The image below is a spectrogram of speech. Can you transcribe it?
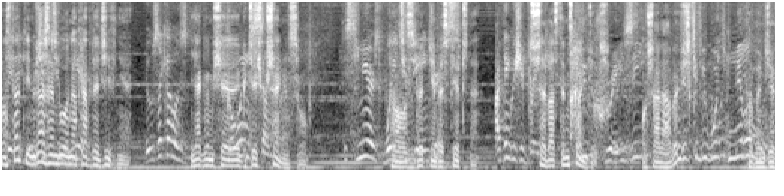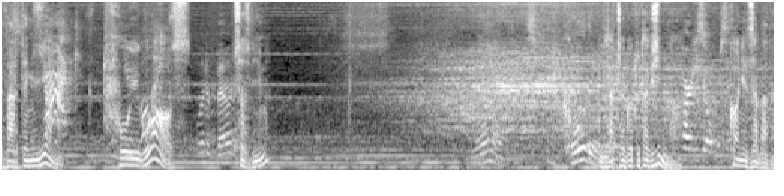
Ostatnim it was just razem było weird. naprawdę dziwnie. It was like I was Jakbym się going gdzieś przeniósł. This mirror is way To too zbyt dangerous. niebezpieczne. I think we should break Trzeba z tym skończyć. Crazy? Oszalałeś? This could be worth To będzie warte miliony. Twój głos. Co z nim? Dlaczego tu tak zimno? Koniec zabawy.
